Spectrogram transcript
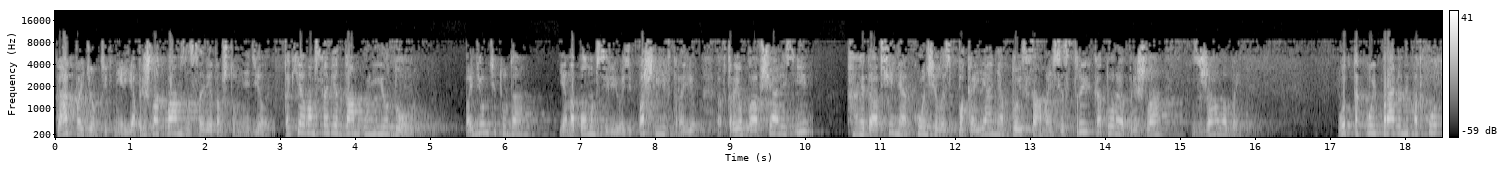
Как пойдемте к ней? Я пришла к вам за советом, что мне делать. Так я вам совет дам у нее дома. Пойдемте туда. Я на полном серьезе. Пошли втроем, втроем пообщались, и это общение кончилось покаянием той самой сестры, которая пришла с жалобой. Вот такой правильный подход,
